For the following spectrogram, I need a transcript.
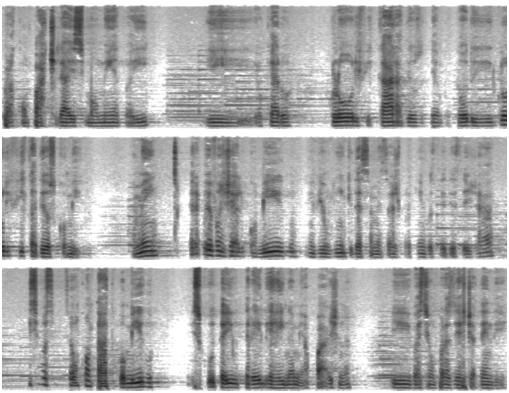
para compartilhar esse momento aí. E eu quero glorificar a Deus o tempo todo e glorifica a Deus comigo. Amém? Pega o Evangelho comigo, envie o um link dessa mensagem para quem você desejar. Se você quiser um contato comigo, escuta aí o trailer aí na minha página e vai ser um prazer te atender.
